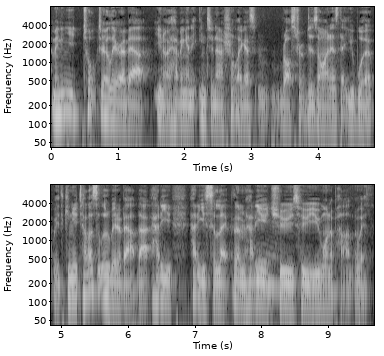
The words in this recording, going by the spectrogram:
I mean, you talked earlier about you know having an international, I guess, roster of designers that you work with. Can you tell us a little bit about that? How do you how do you select them? How do you mm. choose who you want to partner with?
